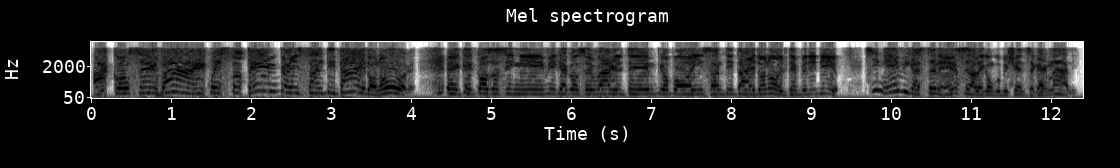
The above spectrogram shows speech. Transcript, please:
a conservare questo Tempio in santità ed onore. E che cosa significa conservare il Tempio poi in santità ed onore, il Tempio di Dio? Significa astenersi dalle concupiscenze carnali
